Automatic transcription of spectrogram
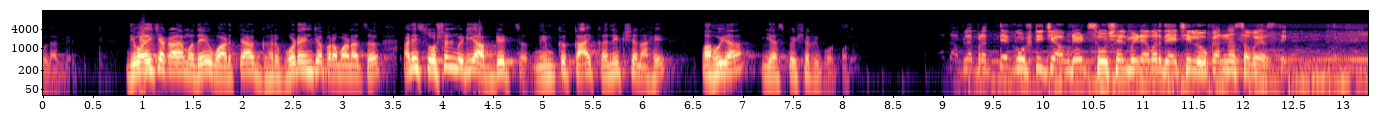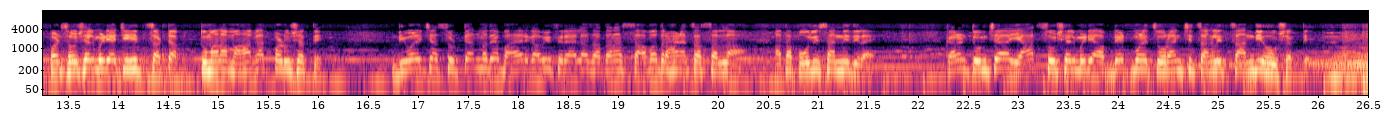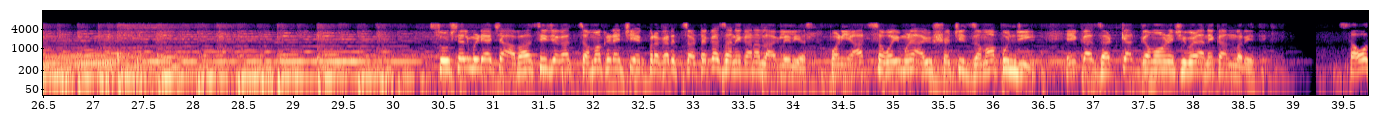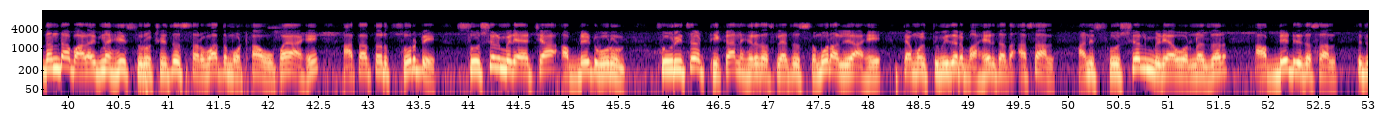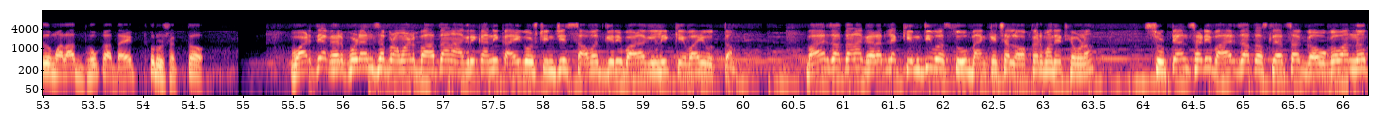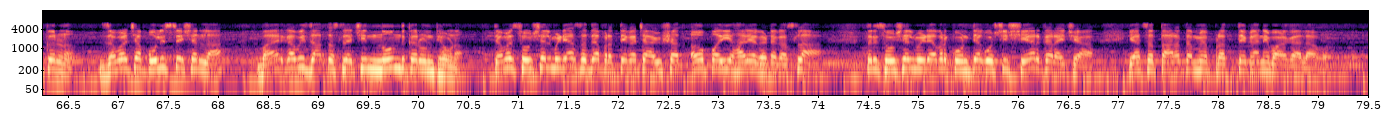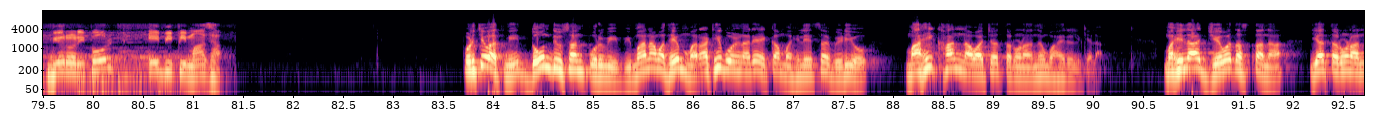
येऊ लागलेत. दिवाळीच्या काळामध्ये वाढत्या घरफोड्यांच्या प्रमाणाचं आणि सोशल मीडिया अपडेटचं नेमकं काय कनेक्शन आहे पाहूया या स्पेशल रिपोर्टमध्ये आपल्या प्रत्येक गोष्टीची अपडेट सोशल मीडियावर द्यायची लोकांना सवय असते. पण सोशल मीडियाची ही चटक तुम्हाला महागात पडू शकते. दिवाळीच्या सुट्ट्यांमध्ये बाहेरगावी फिरायला जाताना सावध राहण्याचा सल्ला आता पोलिसांनी दिलाय. कारण तुमच्या याच सोशल मीडिया अपडेटमुळे चोरांची चांगली चांदी होऊ शकते. सोशल मीडियाच्या आभासी जगात चमकण्याची एक प्रकारे चटकच अनेकांना लागलेली असते. पण याच सवयीमुळे आयुष्याची जमापुंजी एका झटक्यात गमावण्याची वेळ अनेकांवर येते. सावधानता बाळगणं हे सुरक्षेचा सर्वात मोठा उपाय आहे. आता तर चोरटे सोशल मीडियाच्या अपडेटवरून चोरीचं ठिकाण हेरत असल्याचं समोर आलेलं आहे. त्यामुळे तुम्ही जर बाहेर जात असाल आणि सोशल मीडियावरनं जर अपडेट देत असाल तर ते तुम्हाला धोकादायक ठरू शकतं. वाढत्या घरफोड्यांचं प्रमाण पाहता नागरिकांनी काही गोष्टींची सावधगिरी बाळगलेली केव्हाही उत्तम. बाहेर जाताना घरातल्या किमती वस्तू बँकेच्या लॉकरमध्ये ठेवणं सुट्ट्यांसाठी बाहेर जात असल्याचा गवगवा न करणं जवळच्या पोलीस स्टेशनला बाहेरगावी जात असल्याची नोंद करून ठेवणं. त्यामुळे सोशल मीडिया सध्या प्रत्येकाच्या आयुष्यात अपरिहार्य घटक असला तरी सोशल मीडियावर कोणत्या गोष्टी शेअर करायच्या याचं तारतम्य प्रत्येकाने बाळगायला हवं. ब्युरो रिपोर्ट एबीपी माझा. पुढची बातमी दोन दिवसांपूर्वी विमानामध्ये मराठी बोलणाऱ्या एका महिलेचा व्हिडिओ माही खान नावाच्या तरुणानं व्हायरल केला. महिला जेवत असताना या तरुणानं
